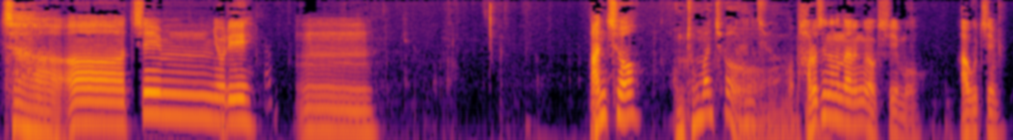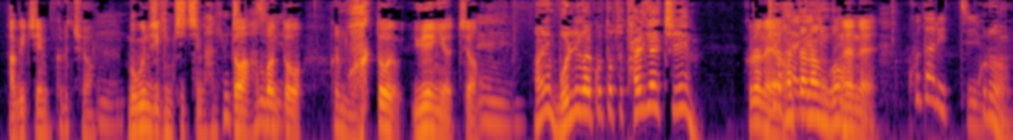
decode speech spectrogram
자, 아, 찜 요리, 음, 많죠. 엄청 많죠. 많죠. 뭐 바로 생각나는 거 역시 뭐, 아구찜, 아귀찜, 그렇죠. 예, 묵은지 김치찜 한, 김치찜. 또, 한 번 또, 그럼요. 확또 유행이었죠. 예. 아니 멀리 갈 것도 없어 달걀찜. 그러네요. 제일 간단한 거. 네네. 코다리찜. 그럼.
